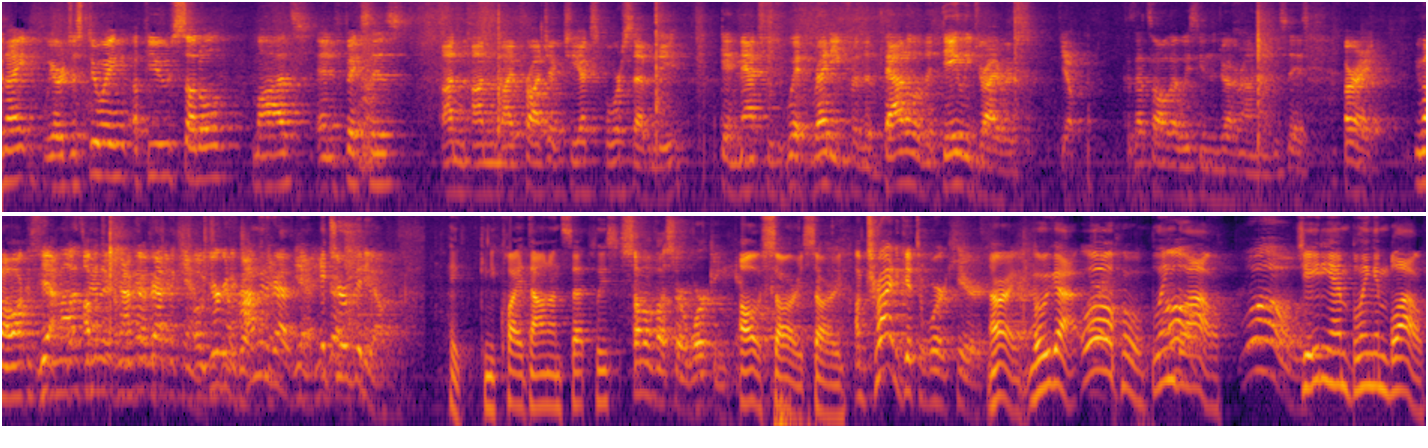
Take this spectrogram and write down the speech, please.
Tonight we are just doing a few subtle mods and fixes on, on my project GX470. getting Matthew's whip ready for the battle of the daily drivers. Yep. Because that's all that we seem to drive around here these days. All right. You want to walk us through Yeah, the mods, I'm gonna- Matthew? I'm I'm going to grab the oh, camera. oh, you're gonna grab I'm going to grab the camera. camera. Yeah, it's your grab the video. Hey, can you quiet down on set, please? Some of us are working here. Oh, sorry, sorry. I'm trying to get to work here. All right, what we got? Whoa, bling blow. Whoa. JDM bling and blow.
